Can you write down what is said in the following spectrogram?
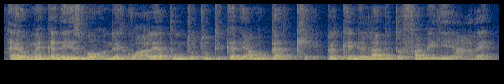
è un meccanismo nel quale appunto tutti cadiamo perché? Perché nell'ambito familiare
